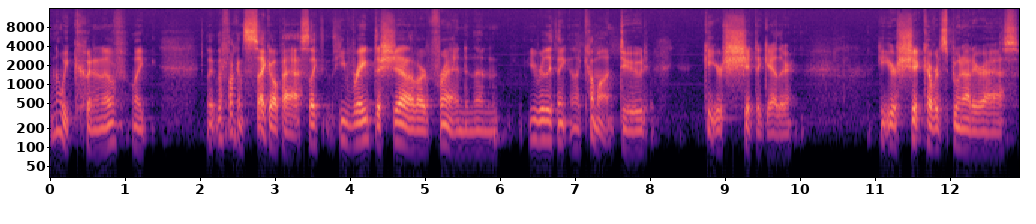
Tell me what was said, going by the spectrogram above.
"No, we couldn't have." Like, like the fucking psychopaths. Like he raped the shit out of our friend, and then you really think, like, come on, dude, get your shit together. Get your shit covered spoon out of your ass.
